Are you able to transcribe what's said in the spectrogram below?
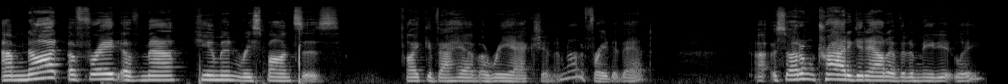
I'm not afraid of my human responses. Like if I have a reaction, I'm not afraid of that. Uh, so I don't try to get out of it immediately.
